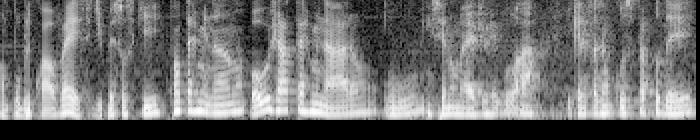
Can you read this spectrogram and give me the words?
Então, o público-alvo é esse, de pessoas que estão terminando ou já terminaram o ensino médio regular e querem fazer um curso para poder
